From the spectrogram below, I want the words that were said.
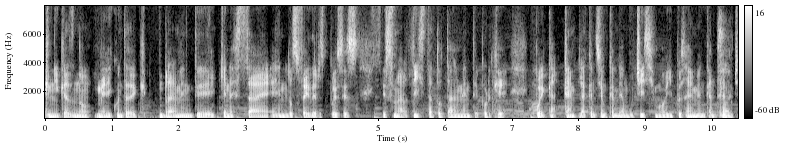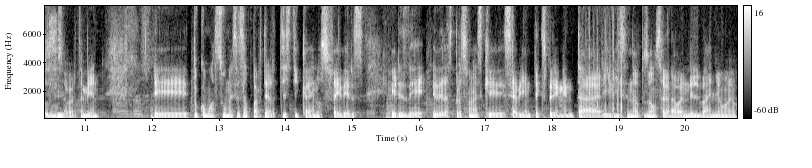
técnicas, no me di cuenta de que realmente quien está en los faders, pues es, es un artista totalmente, porque puede, la canción cambia muchísimo y pues a mí me encantaría muchísimo saber también eh, tú cómo asumes esa parte artística en los faders. ¿Eres de, de las personas que se avienta a experimentar y dicen, no, pues vamos a grabar en el baño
